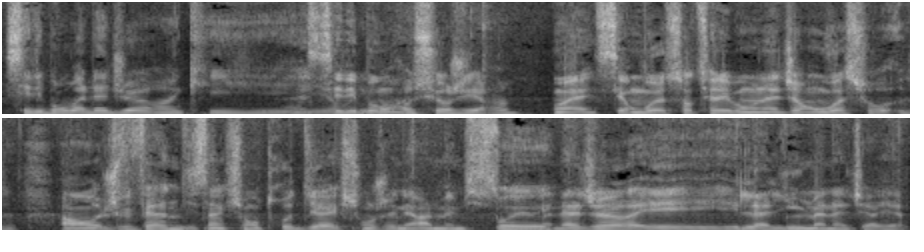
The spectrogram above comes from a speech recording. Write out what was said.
c'est les bons managers hein, qui c'est les bons ressurgir. Hein. Ouais, c'est on voit sortir les bons managers. On voit sur. Alors, je vais faire une distinction entre direction générale, même si c'est oui, manager, et la ligne managériale.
